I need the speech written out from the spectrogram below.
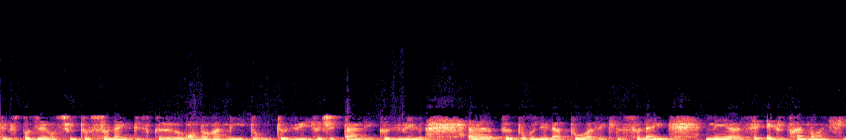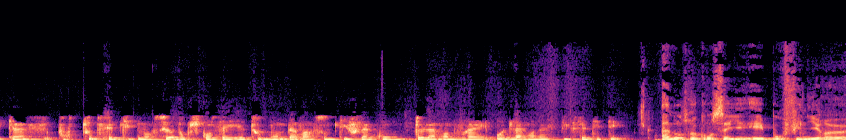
s'exposer ensuite au soleil puisque on aura mis donc de l'huile végétale et que l'huile euh, peut brûler la peau avec le soleil mais euh, c'est extrêmement efficace pour toutes ces petites morsures donc je conseille à tout le monde d'avoir son petit flacon de lavande vraie ou de lavande aspic cet été. Un autre conseil et pour finir euh,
